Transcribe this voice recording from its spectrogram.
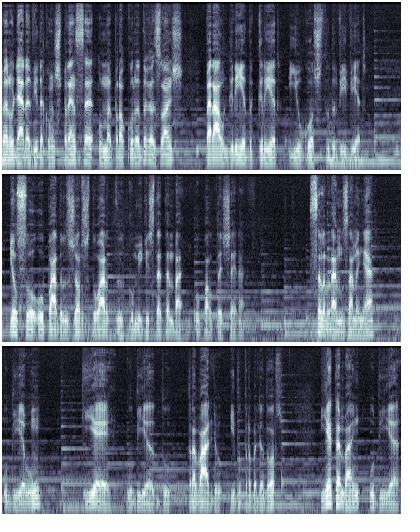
para olhar a vida com esperança, uma procura de razões para a alegria de querer e o gosto de viver. Eu sou o Padre Jorge Duarte, comigo está também o Paulo Teixeira. Celebramos amanhã o dia 1, que é o dia do trabalho e do trabalhador, e é também o dia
